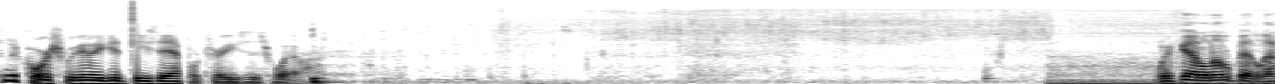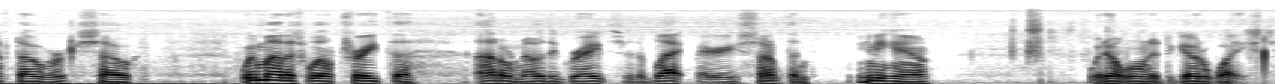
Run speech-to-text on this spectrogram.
And of course, we got to get these apple trees as well. We've got a little bit left over, so we might as well treat the I don't know, the grapes or the blackberries, something. Anyhow, we don't want it to go to waste.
